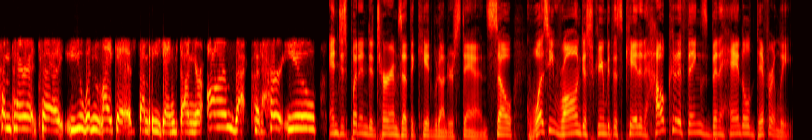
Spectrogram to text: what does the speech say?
compare it to you wouldn't like it if somebody yanked on your arm, that could hurt you. And just put into terms that the kid would understand. So, was he wrong to scream at this kid, and how could have things been handled differently?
